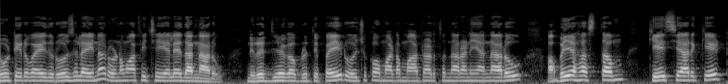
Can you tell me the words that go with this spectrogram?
నూట ఇరవై ఐదు రోజులైనా రుణమాఫీ చేయలేదన్నారు. నిరుద్యోగ వృత్తిపై రోజుకో మాట మాట్లాడుతున్నారని అన్నారు. అభయహస్తం కేసీఆర్ కిట్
